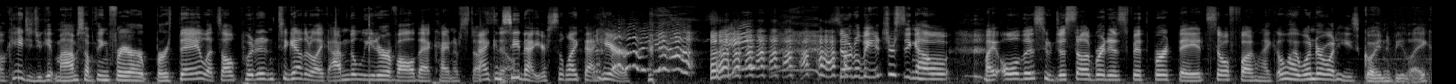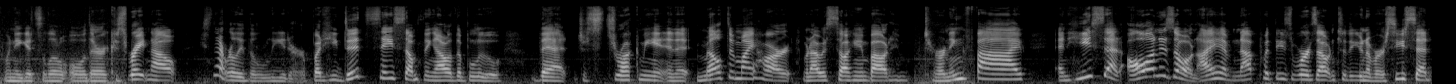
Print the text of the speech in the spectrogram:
"Okay, did you get mom something for your birthday? Let's all put it together." Like I'm the leader of all that kind of stuff. I can still. see that you're still like that here. so it'll be interesting how my oldest, who just celebrated his fifth birthday, it's so fun. Like, oh, I wonder what he's going to be like when he gets a little older. Because right now, he's not really the leader, but he did say something out of the blue that just struck me and it melted my heart when I was talking about him turning five. And he said, all on his own, I have not put these words out into the universe. He said,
